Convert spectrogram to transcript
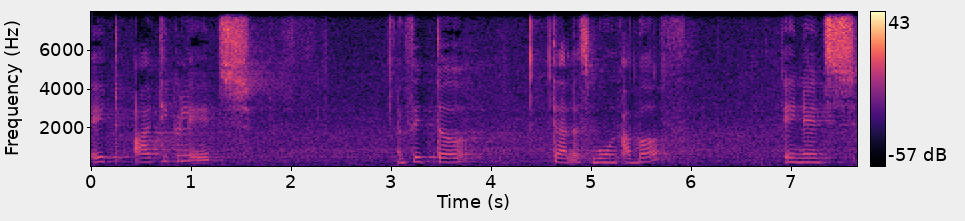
it articulates with the talus bone above in its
